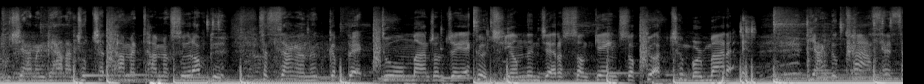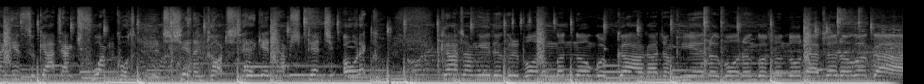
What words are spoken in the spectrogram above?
부자는 가난조차 탐에 탐욕스럽게. 세상은 흑과 백두만 존재의 끝이 없는 제로성 게임 속 끝은 볼만해 양극한 세상에서 가장 추한 곳. 시시는 거짓에게 잠시된 지 오래고. 가장 이득을 보는 건 누굴까? 가장 피해를 보는 것은 도대체 누굴까?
